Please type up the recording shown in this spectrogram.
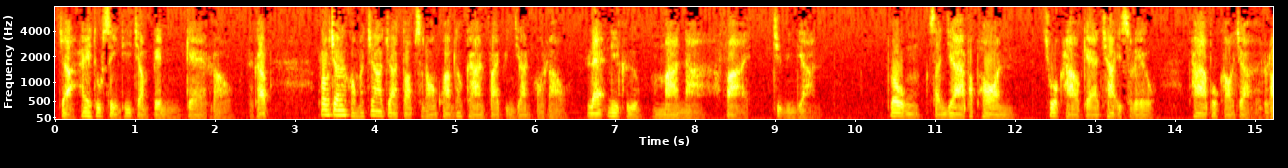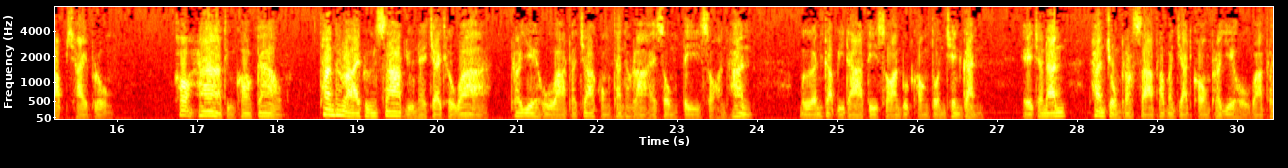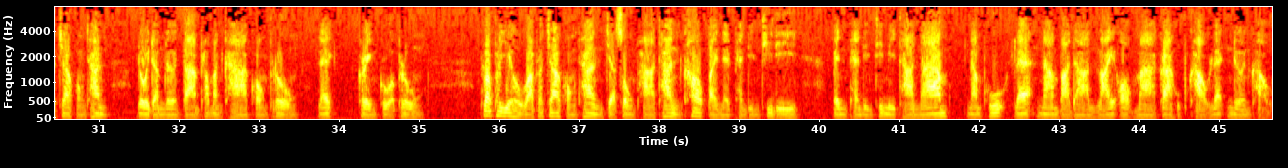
จะให้ทุกสิ่งที่จำเป็นแก่เรานะครับ พระวจนะของพระเจ้าจะตอบสนองความต้องการฝ่ายวิญญาณของเรา และนี่คือมานาฝ่ายจิตวิญญาณ พระองค์สัญญาพระพรชั่วคราวแก่ชาติอิสราเอล ถ้าพวกเขาจะรับใช้พระองค์ข้อ5ถึงข้อ 9 ท่านทั้งหลายพึงทราบอยู่ในใจเธอว่า พระเยโฮวาห์พระเจ้าของท่านทั้งหลายทรงตีสอนท่าน เหมือนกับบิดาตีสอนบุตรของตนเช่นกัน เหตุฉะนั้นท่านจงรักษาพระบัญญัติของพระเยโฮวาห์พระเจ้าของท่าน โดยดำเนินตามพระบัญชาของพระองค์และเกรงกลัวพระองค์เพราะพระเยโฮวาห์พระเจ้าของท่านจะทรงพาท่านเข้าไปในแผ่นดินที่ดี เป็นแผ่นดินที่มีทานน้ำน้ำพุและน้ำบาดาลไหลออกมากลางหุบเขาและเนินเขา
